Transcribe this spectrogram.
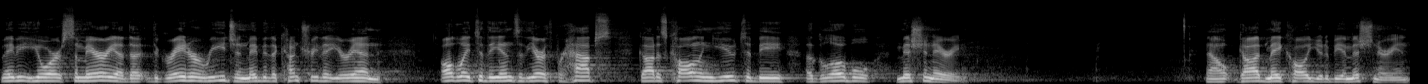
Maybe your Samaria, the, the greater region, maybe the country that you're in, all the way to the ends of the earth. Perhaps God is calling you to be a global missionary. Now, God may call you to be a missionary, and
